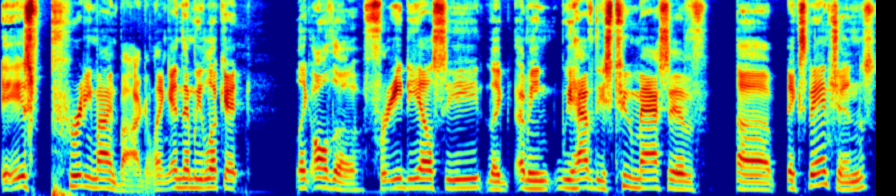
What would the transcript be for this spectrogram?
is pretty mind-boggling. And then we look at like all the free DLC. Like, I mean, we have these two massive uh, expansions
